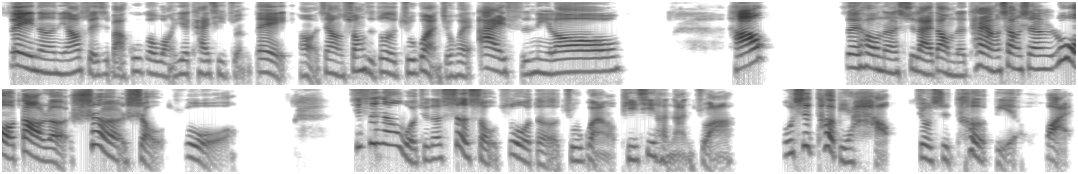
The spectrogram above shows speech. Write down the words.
所以呢，你要随时把 Google 网页开启准备哦，这样双子座的主管就会爱死你喽。好，最后呢是来到我们的太阳上升落到了射手座。其实呢，我觉得射手座的主管哦，脾气很难抓，不是特别好，就是特别坏。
